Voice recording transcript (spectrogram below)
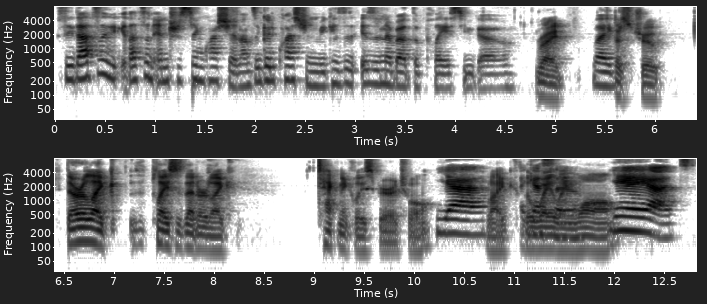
see, that's a that's an interesting question. That's a good question because it isn't about the place you go. Right, Like, that's true. There are like places that are like technically spiritual, yeah, like I the Wailing so. Wall. Yeah, yeah, yeah. It's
